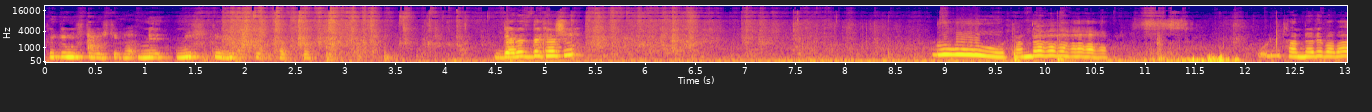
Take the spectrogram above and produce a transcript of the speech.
ঠিকই মিষ্টি মিষ্টি মিষ্টি বিস্কুট খাচ্ছে। গ্যারেজ দেখে আসি। ঠান্ডা। ওরে ঠান্ডা রে বাবা।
